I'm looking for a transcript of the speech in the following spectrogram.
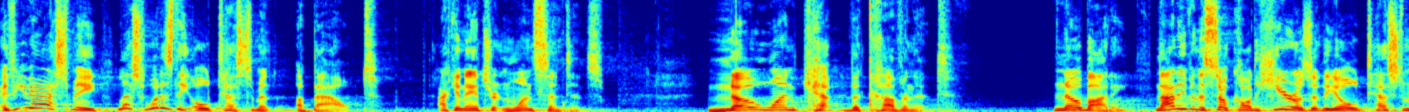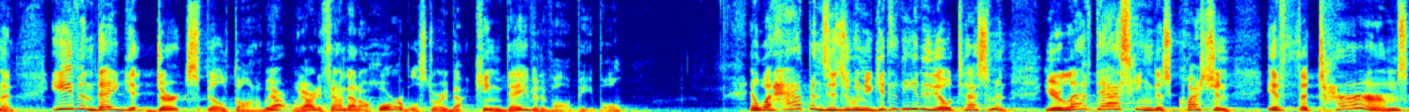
if you ask me, Les, what is the Old Testament about? I can answer it in one sentence No one kept the covenant. Nobody. Not even the so called heroes of the Old Testament. Even they get dirt spilt on them. We, we already found out a horrible story about King David, of all people. And what happens is when you get to the end of the Old Testament, you're left asking this question if the terms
